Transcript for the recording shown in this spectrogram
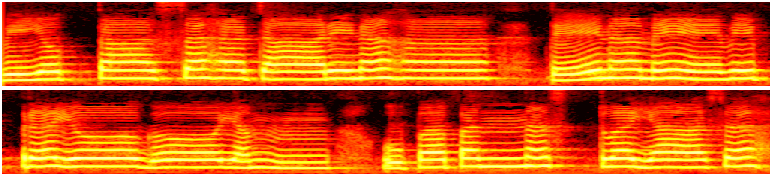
वियुक्ताः सहचारिणः। तेन मे विप्रयोगोऽयम् उपपन्नस्त्वया सह।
